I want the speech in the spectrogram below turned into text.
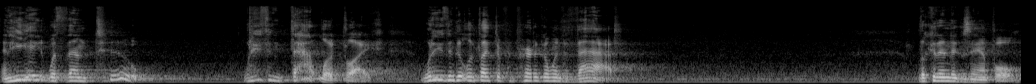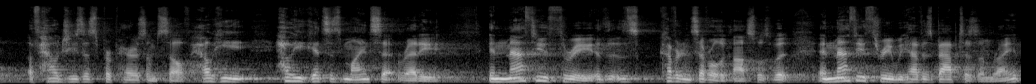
And he ate with them too. What do you think that looked like? What do you think it looked like to prepare to go into that? Look at an example of how Jesus prepares himself, how he, how he gets his mindset ready. In Matthew 3, this is covered in several of the Gospels, but in Matthew 3, we have his baptism, right?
